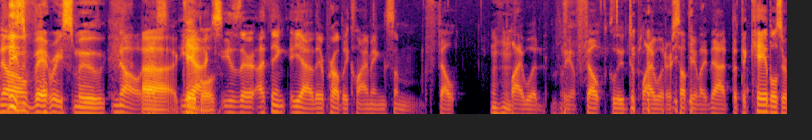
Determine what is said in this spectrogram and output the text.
No, These very smooth, no uh, that's- yeah, cables. is there? I think yeah, they're probably climbing some felt Mm-hmm. plywood, you know, felt glued to plywood or something like that. But the cables are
